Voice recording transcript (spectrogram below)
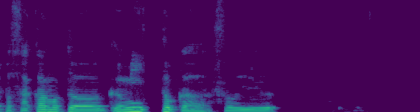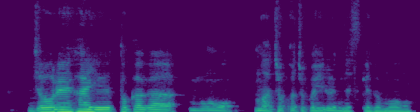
っぱ坂本組とか、そういう常連俳優とかがもう、まあちょこちょこいるんですけども、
